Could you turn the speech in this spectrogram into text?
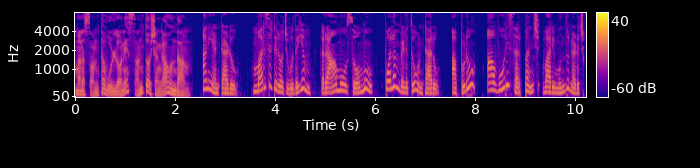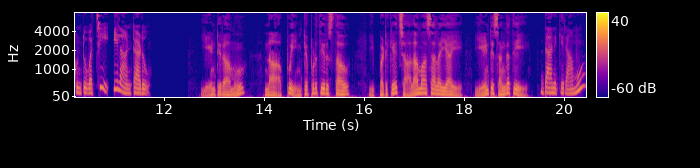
మన సొంత ఊళ్ళోనే సంతోషంగా ఉందాం. అని అంటాడు. మరుసటి రోజు ఉదయం రాము సోము పొలం వెళుతూ ఉంటారు. అప్పుడు ఆ ఊరి సర్పంచ్ వారి ముందు నడుచుకుంటూ వచ్చి ఇలా అంటాడు. ఏంటి రాము? నా అప్పు ఇంకెప్పుడు తీరుస్తావ్? ఇప్పటికే చాలా మాసాలయ్యాయి. ఏంటి సంగతి? దానికి రాము?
